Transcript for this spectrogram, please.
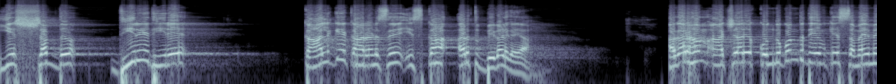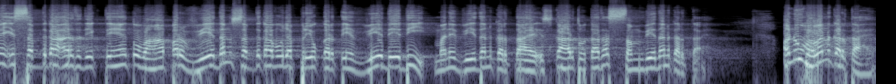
ये शब्द धीरे धीरे काल के कारण से इसका अर्थ बिगड़ गया। अगर हम आचार्य कुंदकुंद देव के समय में इस शब्द का अर्थ देखते हैं तो वहाँ पर वेदन शब्द का वो जब प्रयोग करते हैं, वेदेदी, माने वेदन करता है, इसका अर्थ होता था संवेदन करता है, अनुभवन करता है।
